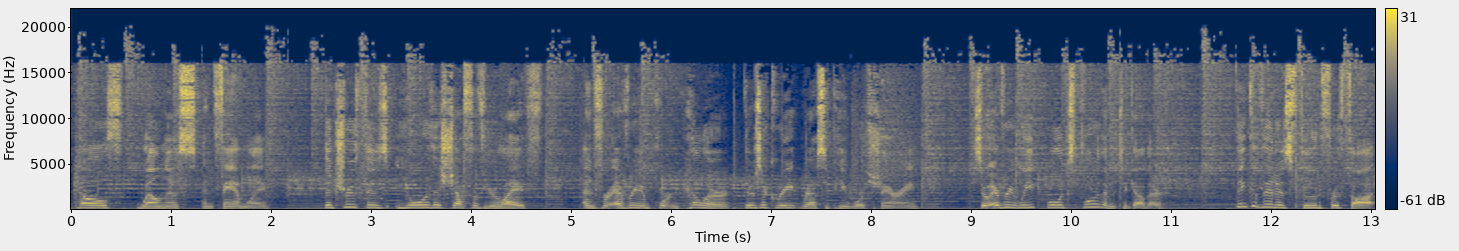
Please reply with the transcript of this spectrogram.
health, wellness, and family. The truth is, you're the chef of your life. And for every important pillar, there's a great recipe worth sharing. So every week, we'll explore them together. Think of it as food for thought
